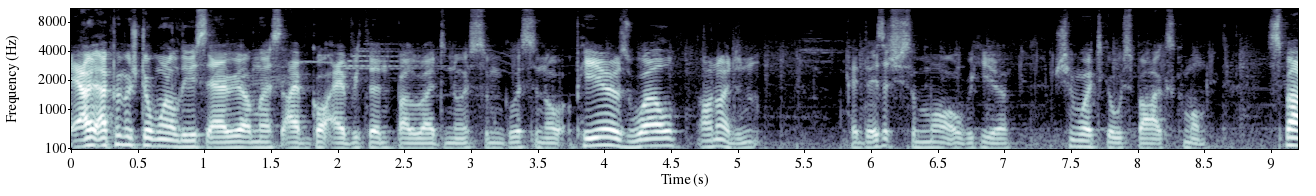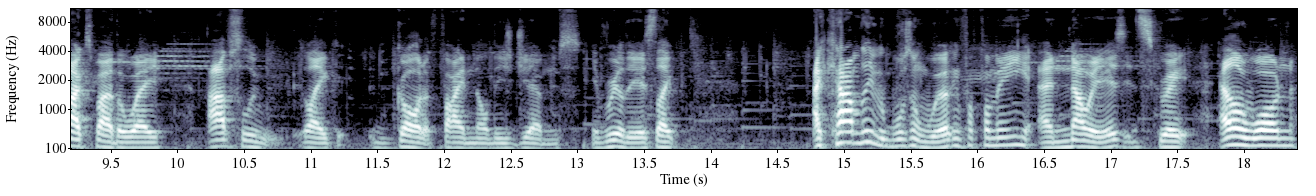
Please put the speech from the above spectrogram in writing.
I, I pretty much don't want to leave this area unless I've got everything. By the way, I did notice some glisten up here as well. Oh, no, I didn't. Okay, there's actually some more over here. Me where to go with Sparx. Come on. Sparx, by the way, absolute, like, god at finding all these gems. It really is. Like, I can't believe it wasn't working for, for me, and now it is. It's great. L1,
